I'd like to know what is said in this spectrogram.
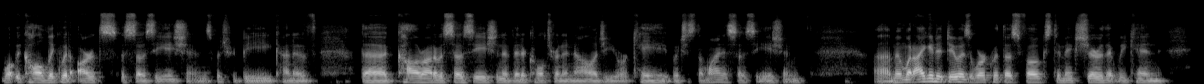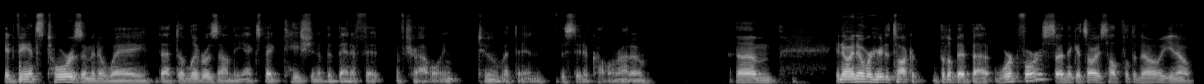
what we call liquid arts associations, which would be kind of the Colorado Association of Viticulture and Enology or CAVE, which is the wine association. Um, and what I get to do is work with those folks to make sure that we can advance tourism in a way that delivers on the expectation of the benefit of traveling to and within the state of Colorado. Um, you know, I know we're here to talk a little bit about workforce. So I think it's always helpful to know, you know,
